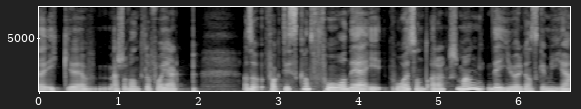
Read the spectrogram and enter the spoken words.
eh, ikke er så vant til å få hjelp, altså faktisk kan få det på et sånt arrangement, det gjør ganske mye.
